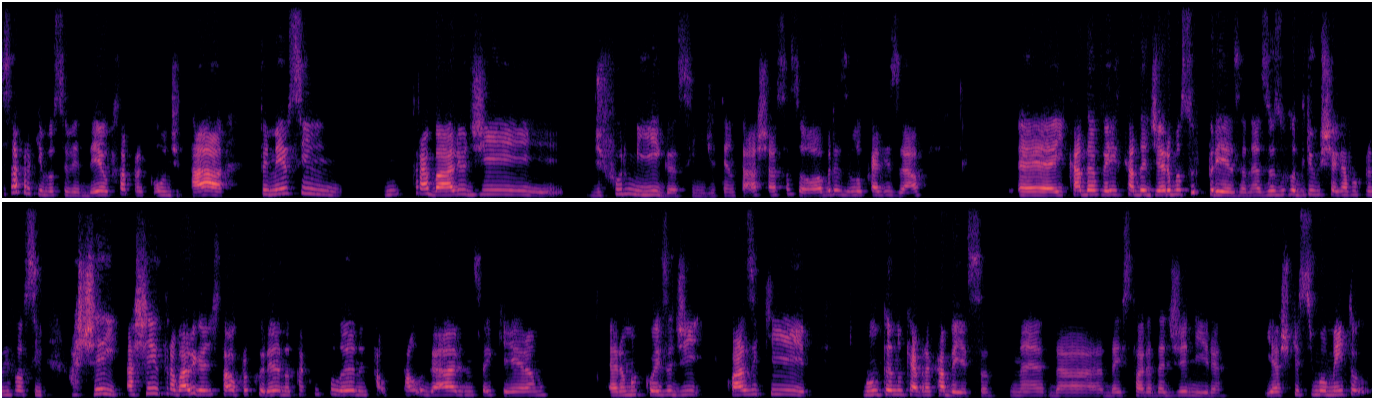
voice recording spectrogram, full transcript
você sabe para quem você vendeu, você sabe para onde está. Foi meio assim um trabalho de, de formiga, assim, de tentar achar essas obras e localizar. É, e cada vez, cada dia era uma surpresa, né? Às vezes o Rodrigo chegava para mim e falava assim: achei, achei o trabalho que a gente estava procurando, tá com fulano em tal, tal lugar, não sei o que. Era, era uma coisa de quase que montando um quebra-cabeça, né? Da, da história da Digenira. E acho que esse momento,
